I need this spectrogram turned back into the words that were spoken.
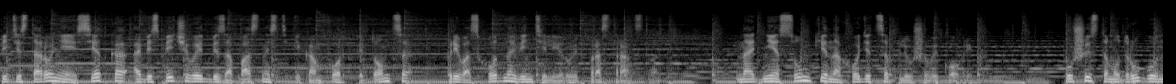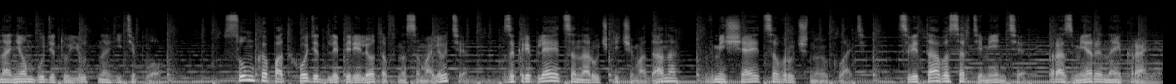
Пятисторонняя сетка обеспечивает безопасность и комфорт питомца, превосходно вентилирует пространство. На дне сумки находится плюшевый коврик. Пушистому другу на нем будет уютно и тепло. Сумка подходит для перелетов на самолете, закрепляется на ручке чемодана, вмещается в ручную кладь. Цвета в ассортименте, размеры на экране.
